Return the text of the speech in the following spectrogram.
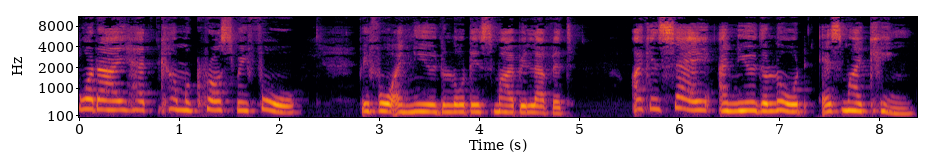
what I had come across before, before I knew the Lord is my beloved. I can say I knew the Lord as my King.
